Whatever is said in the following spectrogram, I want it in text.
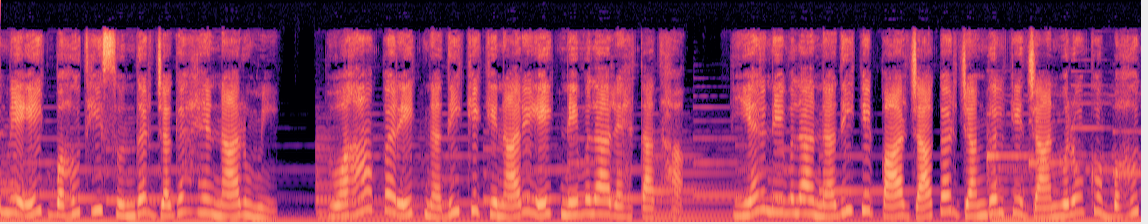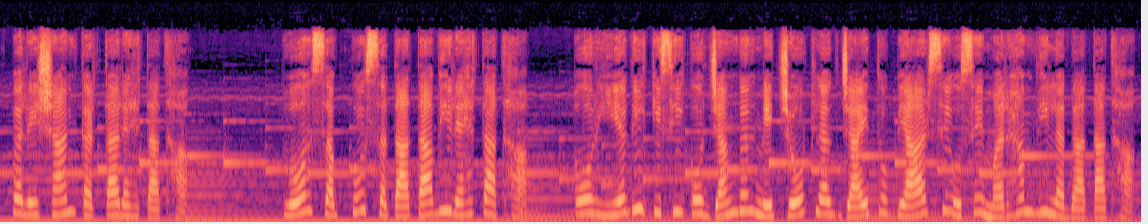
में एक बहुत ही सुंदर जगह है नारुमी। वहाँ पर एक नदी के किनारे एक नेवला रहता था। यह नेवला नदी के पार जाकर जंगल के जानवरों को बहुत परेशान करता रहता था। वह सबको सताता भी रहता था। और यदि किसी को जंगल में चोट लग जाए तो प्यार से उसे मरहम भी लगाता था।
